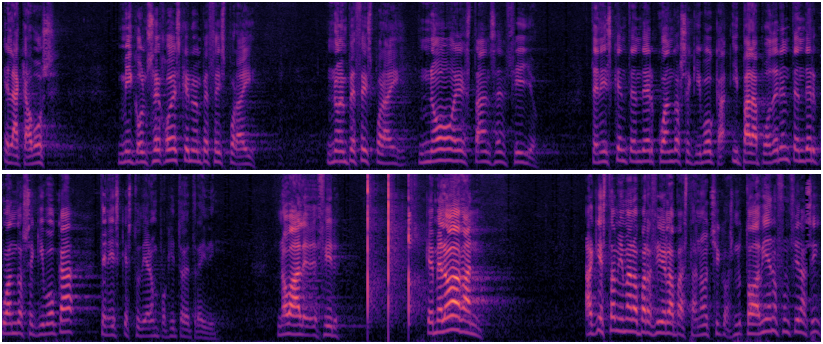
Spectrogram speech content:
el acabose. Mi consejo es que no empecéis por ahí. No empecéis por ahí. No es tan sencillo. Tenéis que entender cuándo se equivoca. Y para poder entender cuándo se equivoca, tenéis que estudiar un poquito de trading. No vale decir, que me lo hagan. Aquí está mi mano para recibir la pasta. No, chicos, todavía no funciona así.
